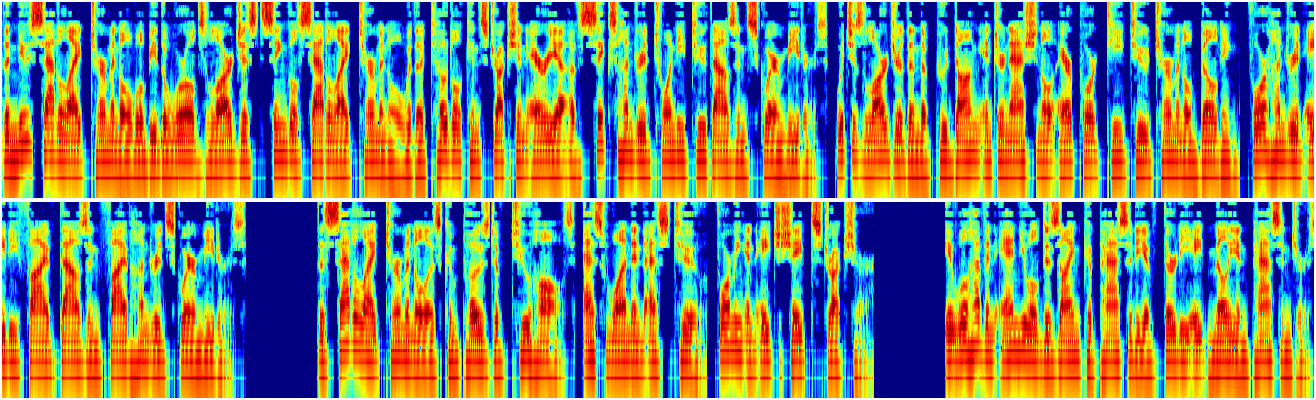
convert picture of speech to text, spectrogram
The new satellite terminal will be the world's largest single satellite terminal with a total construction area of 622,000 square meters, which is larger than the Pudong International Airport T2 terminal building, 485,500 square meters. The satellite terminal is composed of two halls, S1 and S2, forming an H-shaped structure. It will have an annual design capacity of 38 million passengers.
